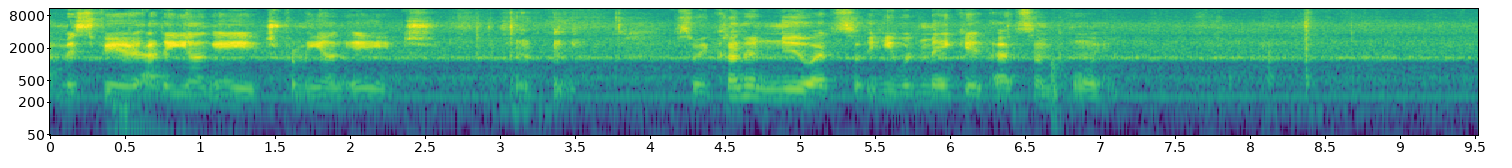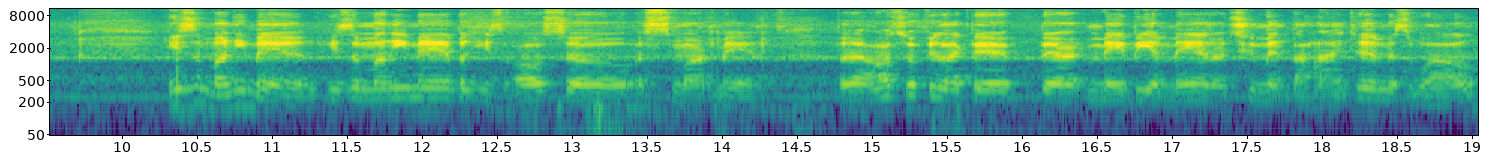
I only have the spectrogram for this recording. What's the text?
atmosphere at a young age, from a young age. so he kind of knew at, he would make it at some point. He's a money man. He's a money man, but he's also a smart man. But I also feel like there there may be a man or two men behind him as well,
